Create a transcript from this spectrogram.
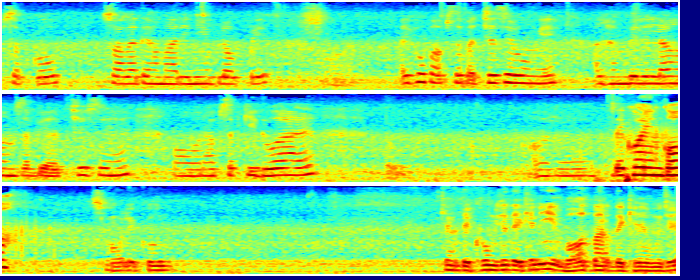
आप सबको स्वागत है हमारी न्यू ब्लॉग पे। आई होप आप सब अच्छे से होंगे। अल्हम्दुलिल्लाह हम सब भी अच्छे से हैं और आप सबकी दुआ है। तो और देखो इनको। क्या देखो मुझे देखे नहीं है बहुत बार देखे हैं मुझे।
